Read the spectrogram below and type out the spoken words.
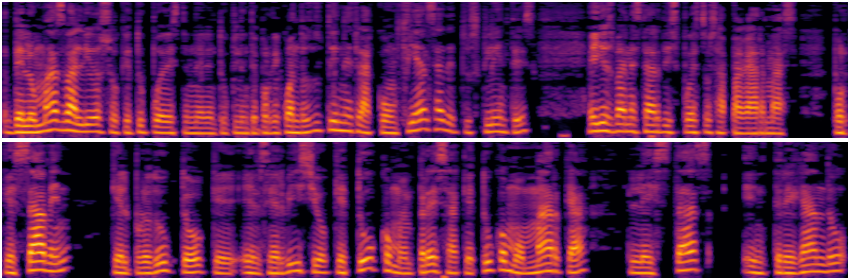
de lo más valioso que tú puedes tener en tu cliente, porque cuando tú tienes la confianza de tus clientes, ellos van a estar dispuestos a pagar más, porque saben que el producto, que el servicio, que tú como empresa, que tú como marca, le estás entregando,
